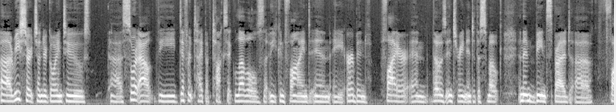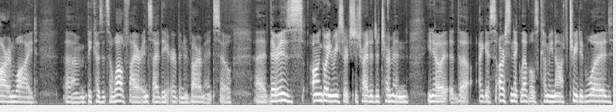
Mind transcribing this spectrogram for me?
uh, research undergoing to uh, sort out the different type of toxic levels that you can find in a urban fire and those entering into the smoke and then being spread uh, far and wide um, because it's a wildfire inside the urban environment. So uh, there is ongoing research to try to determine, you know, the I guess arsenic levels coming off treated wood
